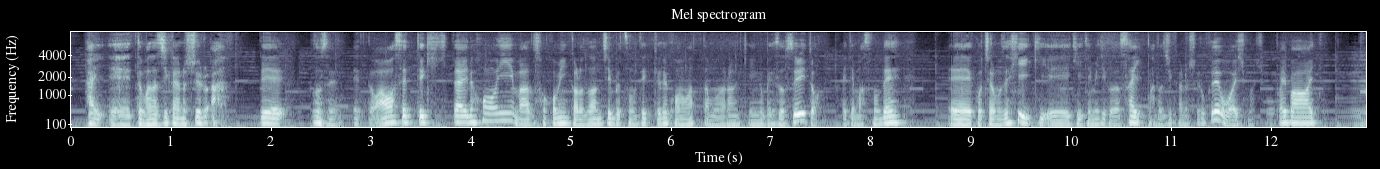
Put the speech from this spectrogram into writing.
はい。えっ、と、また次回の収録、あ、で、そうですね。えっと、合わせて聞きたいの方に、まあ、そこ民家の団地物の撤去でこのあったものランキングベスト3と書いてますので、えーこちらもぜひ、えー聞いてみてください。また次回の収録でお会いしましょう。バイバイ。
